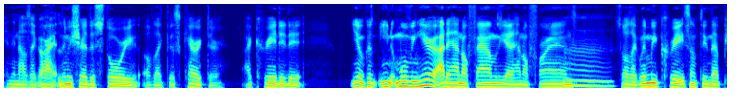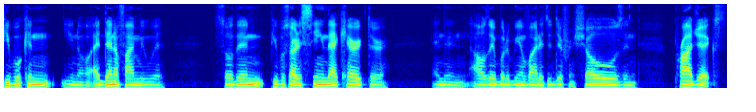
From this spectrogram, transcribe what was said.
And then I was like, all right, let me share the story of like this character. I created it, you know, because you know, moving here, I didn't have no family, I didn't have no friends. Mm. So I was like, let me create something that people can, you know, identify me with. So then people started seeing that character, and then I was able to be invited to different shows and projects,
